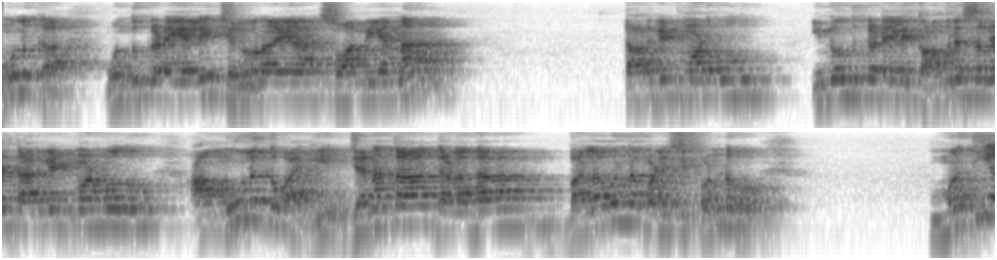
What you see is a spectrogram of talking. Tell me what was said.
ಮೂಲಕ ಒಂದು ಕಡೆಯಲ್ಲಿ ಚೆಲುವರಾಯ ಸ್ವಾಮಿಯನ್ನ ಟಾರ್ಗೆಟ್ ಮಾಡಬಹುದು, ಇನ್ನೊಂದು ಕಡೆಯಲ್ಲಿ ಕಾಂಗ್ರೆಸ್ಸನ್ನು ಟಾರ್ಗೆಟ್ ಮಾಡ್ಬೋದು ಆ ಮೂಲಕವಾಗಿ ಜನತಾ ದಳದ ಬಲವನ್ನು ಬಳಸಿಕೊಂಡು ಮತೀಯ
